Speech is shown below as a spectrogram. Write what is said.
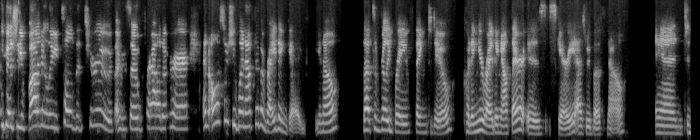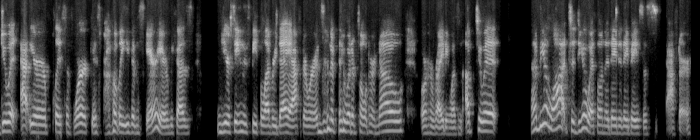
because she finally told the truth. I'm so proud of her. And also, she went after the writing gig, you know? That's a really brave thing to do. Putting your writing out there is scary, as we both know. And to do it at your place of work is probably even scarier because you're seeing these people every day afterwards. And if they would have told her no or her writing wasn't up to it, that'd be a lot to deal with on a day to day basis after.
